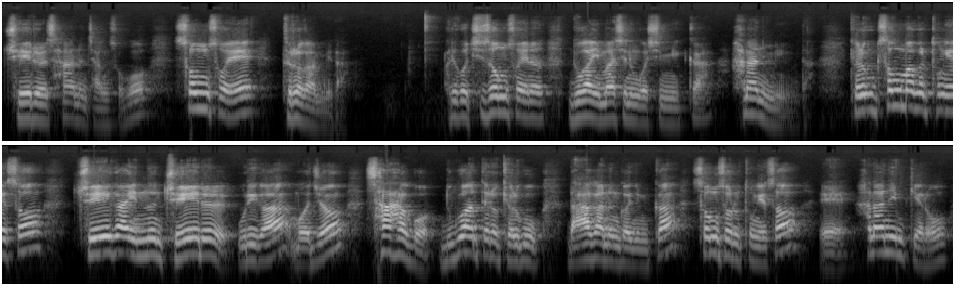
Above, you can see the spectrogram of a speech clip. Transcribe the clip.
죄를 사하는 장소고 성소에 들어갑니다. 그리고 지성소에는 누가 임하시는 것입니까? 하나님입니다. 결국 성막을 통해서 죄가 있는 죄를 우리가 뭐죠? 사하고 누구한테로 결국 나아가는 거니까 성소를 통해서 예, 하나님께로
